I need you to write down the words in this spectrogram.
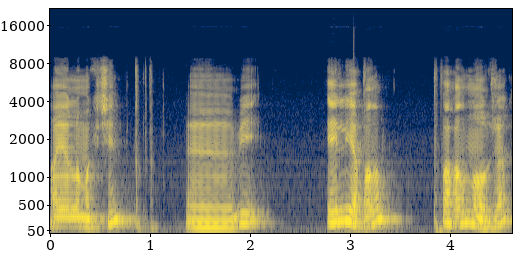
ayarlamak için bir 50 yapalım. Bakalım ne olacak.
